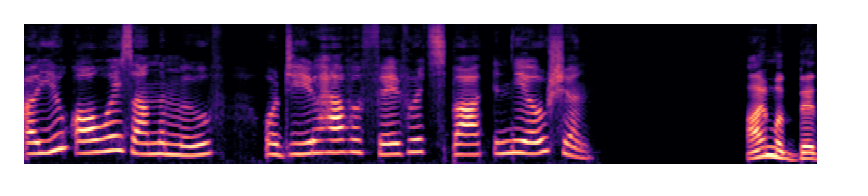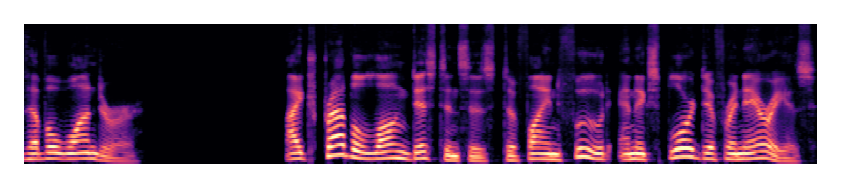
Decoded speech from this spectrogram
Are you always on the move, or do you have a favorite spot in the ocean? I'm a bit of a wanderer. I travel long distances to find food and explore different areas.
